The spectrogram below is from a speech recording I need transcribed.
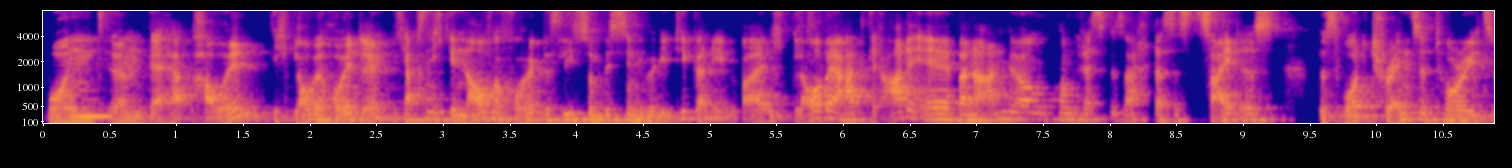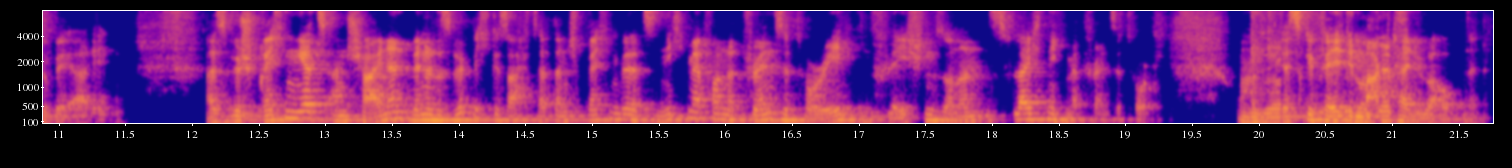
Und ähm, der Herr Paul, ich glaube heute, ich habe es nicht genau verfolgt, das lief so ein bisschen über die Ticker nebenbei. Ich glaube, er hat gerade äh, bei einer Anhörung im Kongress gesagt, dass es Zeit ist, das Wort transitory zu beerdigen. Also wir sprechen jetzt anscheinend, wenn er das wirklich gesagt hat, dann sprechen wir jetzt nicht mehr von einer transitory Inflation, sondern es ist vielleicht nicht mehr transitory. Und also, das gefällt dem Markt halt überhaupt nicht.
